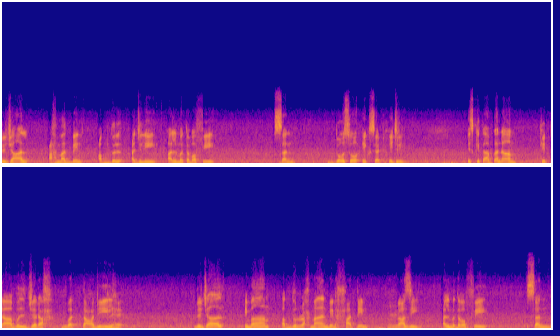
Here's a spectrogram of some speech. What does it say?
رجال احمد بن عبد العجلی المتوفی سن دو سو اکسٹھ ہجری۔ اس کتاب کا نام کتاب الجرح و تعدیل ہے۔ رجال امام عبد الرحمن بن حاتم رازی المتوفی سن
